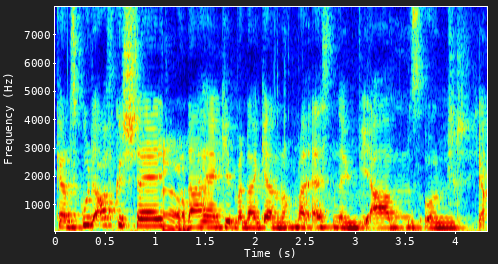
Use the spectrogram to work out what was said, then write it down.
ganz gut aufgestellt. Ja. Von daher geht man da gerne nochmal essen, irgendwie abends und ja.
